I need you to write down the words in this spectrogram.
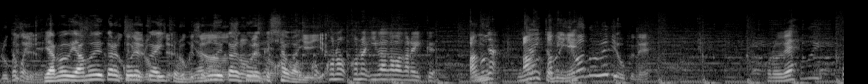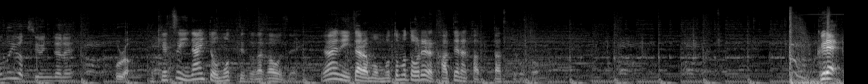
60どこいる？山上山上から攻略がいいと思う。60山上から攻略した方がいい。このこの岩側から行く。あのいないないと岩の上で置くね。この上？このこの岩強いんじゃね？ほら。ケツいないと思って戦おうぜ。前にいたらもうもともと俺ら勝てなかったってこと。くれ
